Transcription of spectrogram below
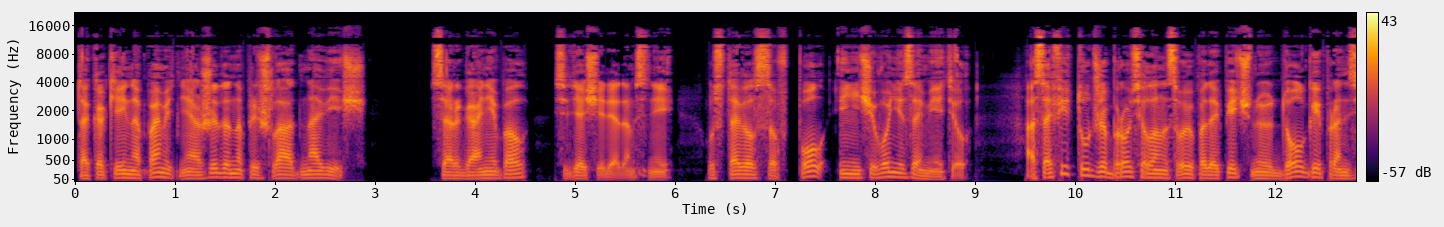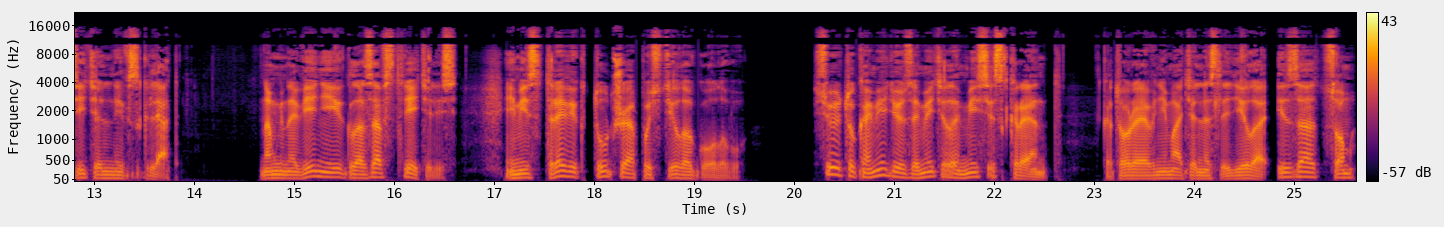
так как ей на память неожиданно пришла одна вещь. Сэр Ганнибал, сидящий рядом с ней, уставился в пол и ничего не заметил, а Софи тут же бросила на свою подопечную долгий пронзительный взгляд. На мгновение их глаза встретились, и мисс Тревик тут же опустила голову. Всю эту комедию заметила миссис Крент, которая внимательно следила и за отцом,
